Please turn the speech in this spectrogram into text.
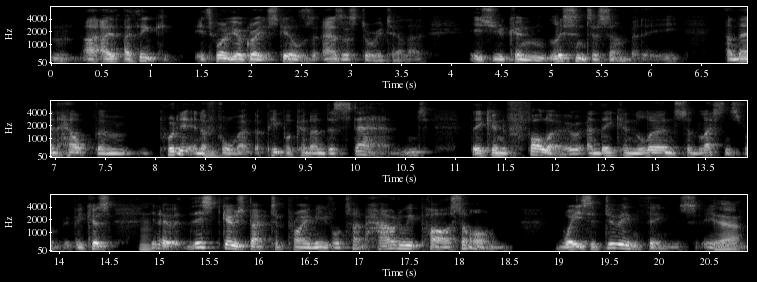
Mm. I, I think it's one of your great skills as a storyteller is you can listen to somebody and then help them put it in a mm. format that people can understand they can follow and they can learn some lessons from it because mm. you know this goes back to primeval time how do we pass on ways of doing things you yeah. know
